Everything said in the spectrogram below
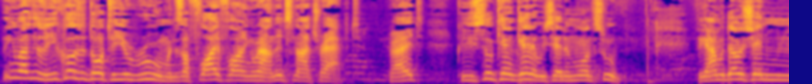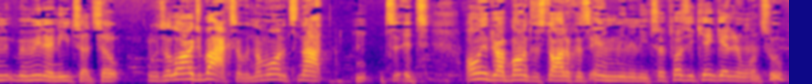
Think about it this way. You close the door to your room and there's a fly flying around, it's not trapped, right? Because you still can't get it, we said, in one swoop. So, it's a large box, so number one, it's not, it's, it's only drabon to start because it's in mina needs. Plus you can't get it in one swoop.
